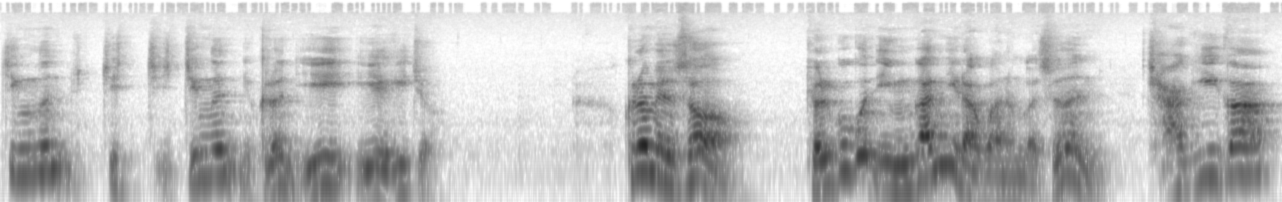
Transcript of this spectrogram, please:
찍는 찍는 그런 이 얘기죠. 그러면서 결국은 인간이라고 하는 것은 자기가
